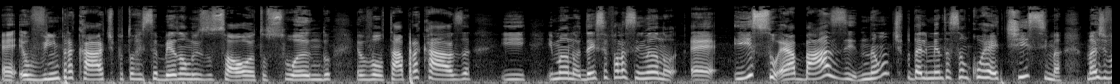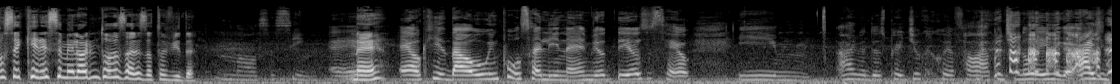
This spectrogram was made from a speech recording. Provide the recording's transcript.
é, eu vim pra cá, tipo, eu tô recebendo a luz do sol, eu tô suando, eu vou voltar pra casa e, e mano, daí você fala assim, mano, é, isso é a base, não, tipo, da alimentação corretíssima, mas de você querer ser melhor em todas as áreas da tua vida, Nossa, sim. É, né? É o que dá o impulso ali, né? Meu Deus do céu. E. Ai, meu Deus, perdi o que eu ia falar. Continuei, amiga. Ai, gente,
